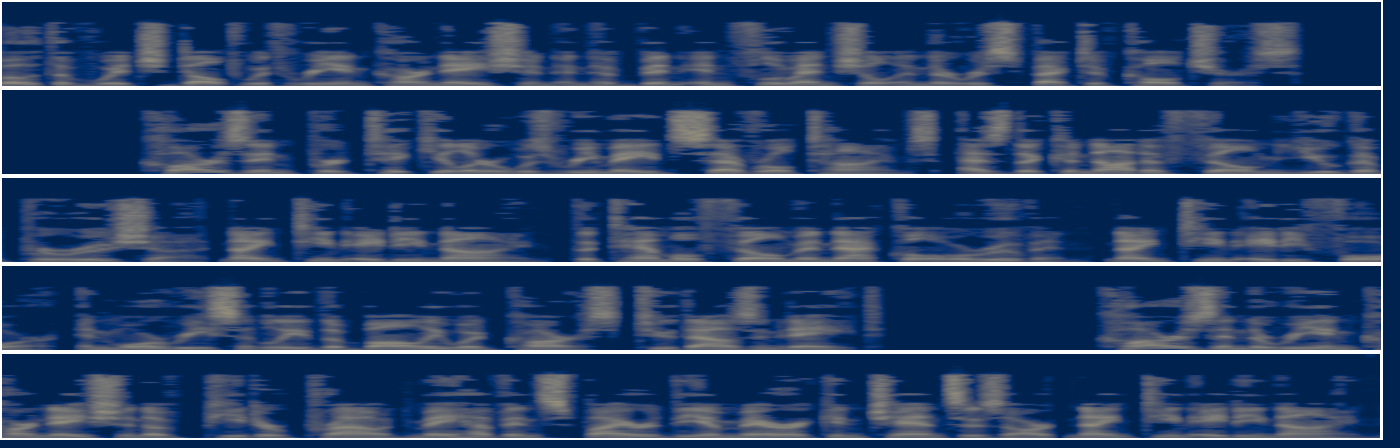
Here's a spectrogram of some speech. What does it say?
both of which dealt with reincarnation and have been influential in their respective cultures. Karz in particular was remade several times, as the Kannada film Yuga Purusha 1989, the Tamil film Enakkul Oruvan 1984, and more recently the Bollywood Karzzzz 2008. Karz and the Reincarnation of Peter Proud may have inspired the American Chances Are 1989.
